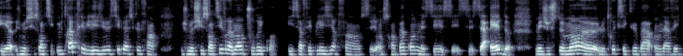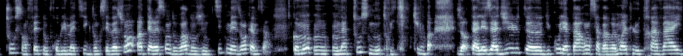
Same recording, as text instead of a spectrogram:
Et euh, je me suis sentie ultra privilégiée aussi parce que, enfin, je me suis sentie vraiment entourée, quoi. Et ça fait plaisir. Enfin, on se rend pas compte, mais c'est, ça aide. Mais justement, le truc, c'est que, bah, on avait tous en fait nos problématiques. Donc, c'est vachement intéressant de voir dans une petite maison comme ça comment on, on a tous nos trucs, tu vois tu as les adultes, euh, du coup, les parents, ça va vraiment être le travail.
